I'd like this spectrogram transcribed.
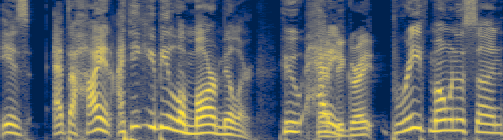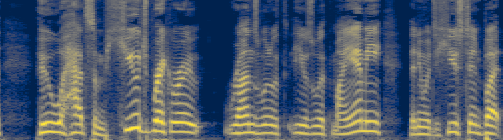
is at the high end. I think you could be Lamar Miller, who had That'd a great. brief moment in the sun, who had some huge breakaway runs when he was with Miami, then he went to Houston. But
